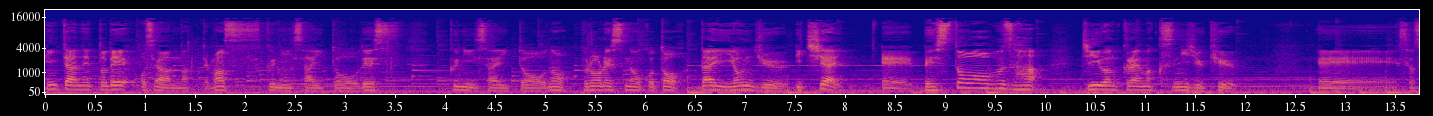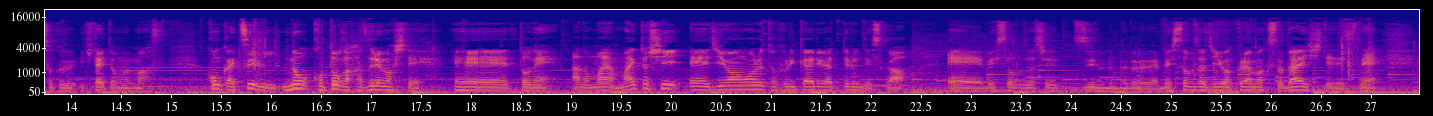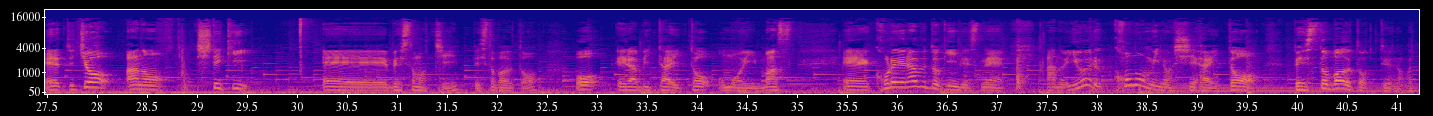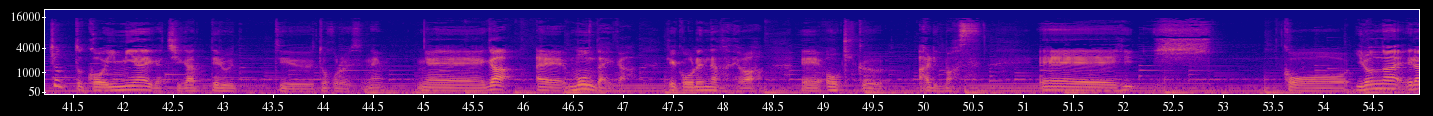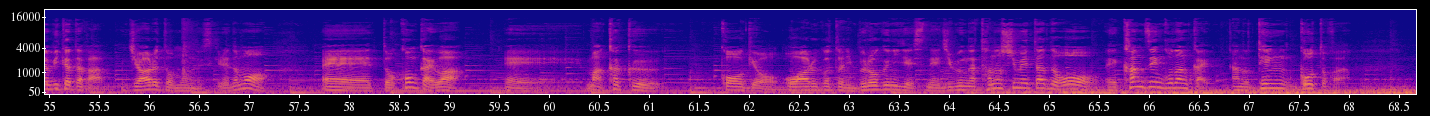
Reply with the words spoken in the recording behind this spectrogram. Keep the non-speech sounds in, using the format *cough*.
インターネットでお世話になってます。国斉藤です。国斉藤のプロレスのこと第41試合、えーベスト・オブ・ザ・ G1 クライマックス29、えー早速いきたいと思います。今回ついにのことが外れまして。えーっとねあの、ま、毎年、えー G1 ワールド振り返りをやってるんですが、えーベスト・オブ・ザ・ベスト・オブ・ザ・ G1 クライマックスと題してですね、えーっと一応あの指摘えーベストマッチベストバウトを選びたいと思います、えーこれ選ぶときにですねあのいわゆる好みの試合とベストバウトっていうのがちょっとこう意味合いが違ってるっていうところですよね、えーが、え問題が結構俺の中では、え大きくあります、えこういろんな選び方が一応あると思うんですけれども、えーっと今回は、えまあ、各工業終わるごとにブログにですね自分が楽しめたのを、えー完全5段階あの点5とか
